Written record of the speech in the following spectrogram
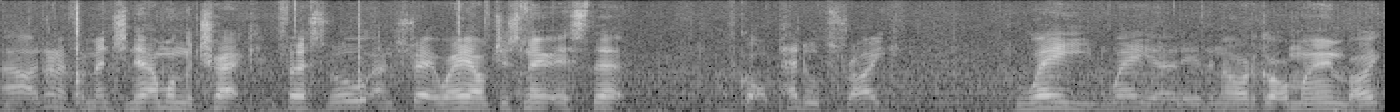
Uh, I don't know if I mentioned it, I'm on the Trek first of all, and straight away I've just noticed that I've got a pedal strike way, way earlier than I would have got on my own bike.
